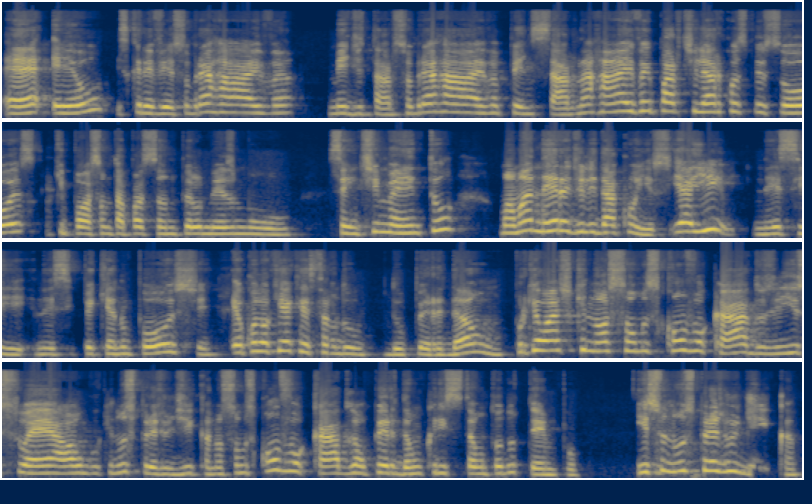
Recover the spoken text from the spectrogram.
é eu escrever sobre a raiva, meditar sobre a raiva, pensar na raiva e partilhar com as pessoas que possam estar passando pelo mesmo sentimento, uma maneira de lidar com isso. E aí, nesse, nesse pequeno post, eu coloquei a questão do, do perdão, porque eu acho que nós somos convocados, e isso é algo que nos prejudica, nós somos convocados ao perdão cristão todo o tempo. Isso nos prejudica.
